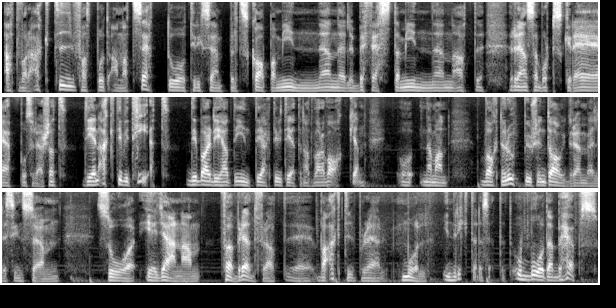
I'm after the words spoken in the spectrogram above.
att vara aktiv fast på ett annat sätt och till exempel skapa minnen eller befästa minnen, att rensa bort skräp och sådär. Så att det är en aktivitet. Det är bara det att det inte är aktiviteten att vara vaken. Och när man vaknar upp ur sin dagdröm eller sin sömn så är hjärnan förberedd för att eh, vara aktiv på det här målinriktade sättet. Och båda behövs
